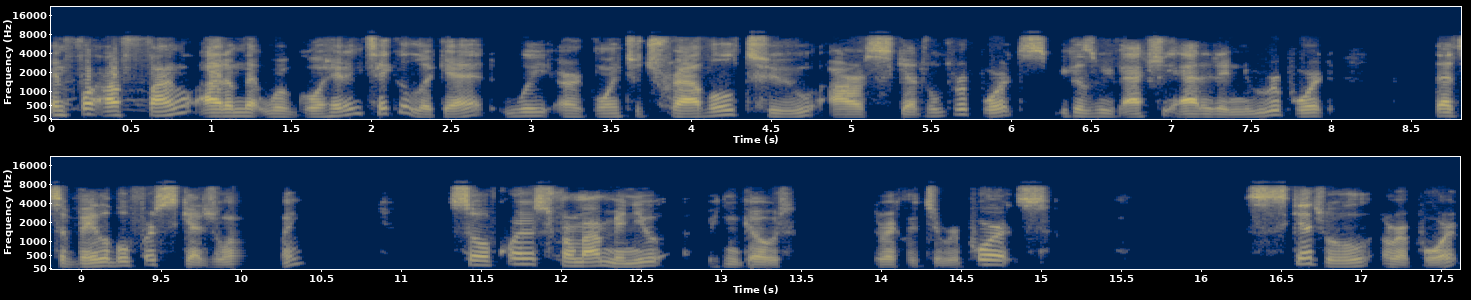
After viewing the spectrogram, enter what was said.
And for our final item that we'll go ahead and take a look at, we are going to travel to our scheduled reports because we've actually added a new report that's available for scheduling. So of course, from our menu, we can go directly to reports, schedule a report.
